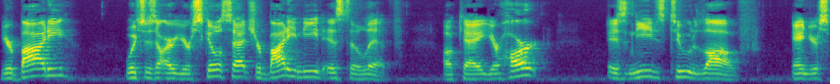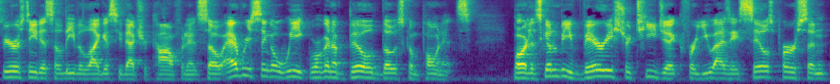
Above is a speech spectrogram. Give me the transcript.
Your body, which is our, your skill sets, your body need is to live. Okay? Your heart is needs to love. And your spirit's need is to leave a legacy that's your confidence. So every single week, we're going to build those components. But it's going to be very strategic for you as a salesperson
